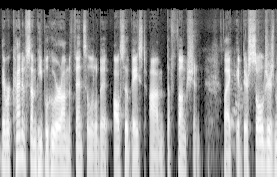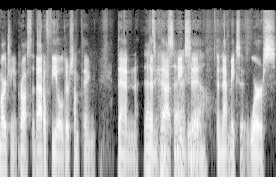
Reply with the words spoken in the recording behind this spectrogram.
there were kind of some people who were on the fence a little bit, also based on the function. Like Yeah. if there's soldiers marching across the battlefield or something, then That's then that sad, makes it then that makes it worse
